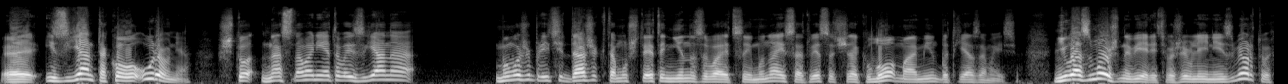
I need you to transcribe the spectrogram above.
Э, изъян такого уровня – что на основании этого изъяна мы можем прийти даже к тому, что это не называется иммуна, и, соответственно, человек ло маамин батья замейсю. Невозможно верить в оживление из мертвых,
